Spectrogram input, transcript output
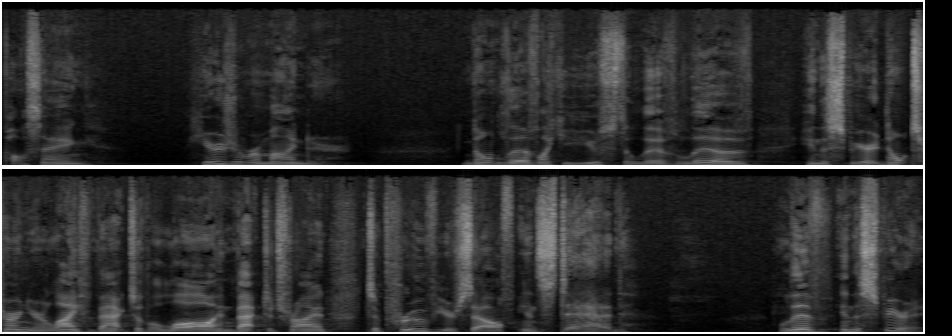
Paul saying, here's your reminder. Don't live like you used to live. Live in the Spirit. Don't turn your life back to the law and back to trying to prove yourself. Instead, live in the Spirit.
